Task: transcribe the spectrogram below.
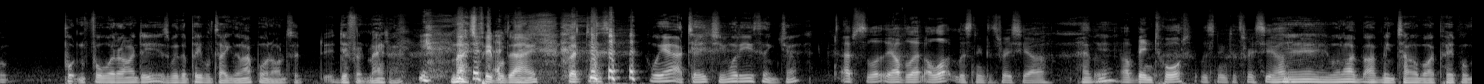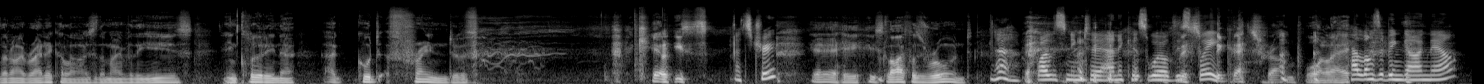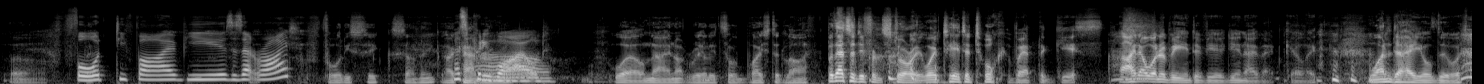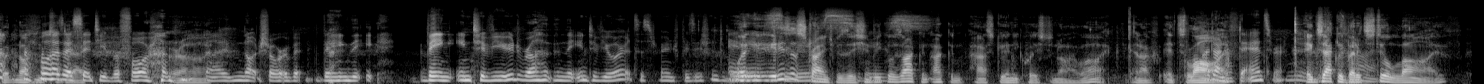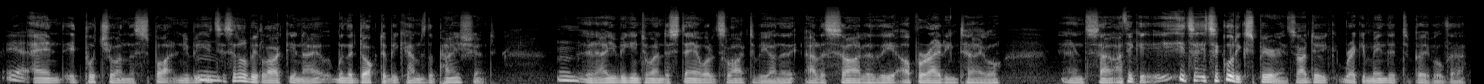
putting forward ideas. Whether people take them up or not, it's a different matter. Most people don't. But uh, we are teaching. What do you think, Joe? Absolutely, I've learnt a lot listening to 3CR. Have you? I've been taught listening to 3CR. Yeah, well, I've, I've been told by people that I radicalise them over the years, including a, a good friend of Kelly's. That's true. Yeah, he, his life was ruined ah, By listening to Anarchist World this, week. That's right, poor lad. How long's it been going now? Oh. 45 years, is that right? 46, I think. I That's pretty remember. wild. Well, no, not really. It's a wasted life. But that's a different story. We're here to talk about the guests. I don't want to be interviewed. You know that, Kelly. One day you'll do it, but not Well, as. I said to you before, I'm, Right. I'm not sure about being the being interviewed rather than the interviewer. It's a strange position to be. Well, in. it is, it is a strange is, position because is. I can I can ask you any question I like, and I, it's live. I don't have to answer it. Exactly, but it's still live. Yeah. And it puts you on the spot, and you be, Mm. it's, it's a little bit like you know when the doctor becomes the patient. Mm. You know, you begin to understand what it's like to be on the other side of the operating table, and so I think it, it's it's a good experience. I do recommend it to people. To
